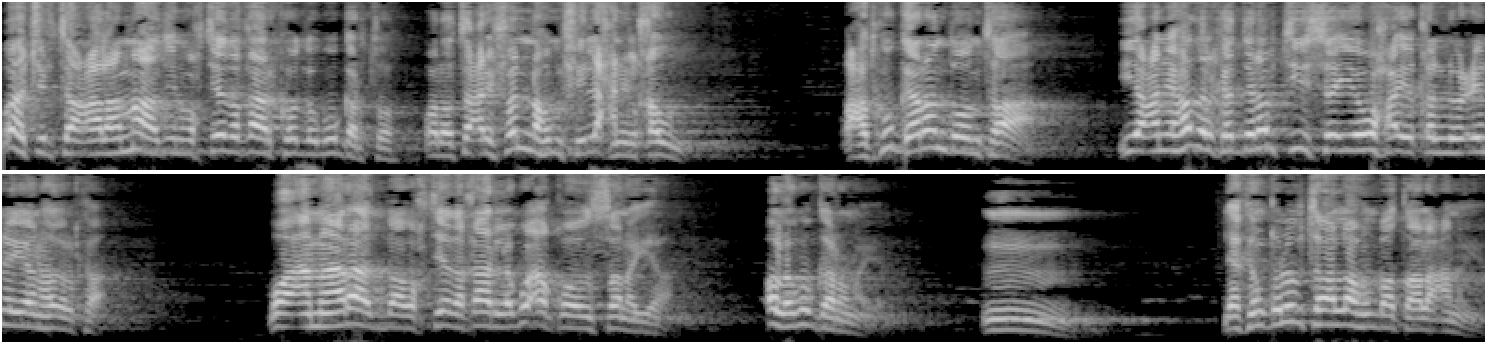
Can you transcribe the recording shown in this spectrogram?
Waa jirtaa calaamaad in wakhtiyada qaarkood lagu garto. Wala tacrifannahum fii laxni alqowl waxaad ku garan doontaa yacni hadalka dalabtiisa iyo waxa ay qalloocinayaan hadalka. Waa amaaraad baa wakhtiyada qaar lagu aqoonsanaya oo lagu garanaya laakiin qulubta allahum baa taalacanaya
